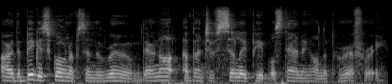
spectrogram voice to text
are the biggest grown ups in the room. They're not a bunch of silly people standing on the periphery.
